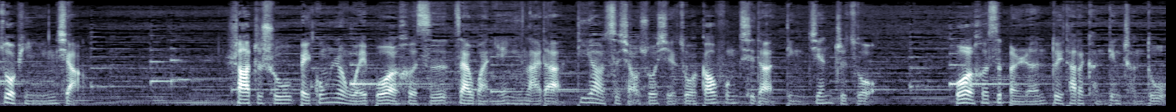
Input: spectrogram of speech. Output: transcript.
作品影响。《沙之书》被公认为博尔赫斯在晚年迎来的第二次小说写作高峰期的顶尖之作。博尔赫斯本人对他的肯定程度，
